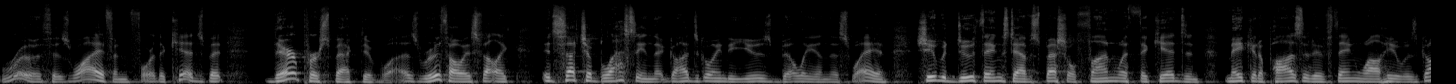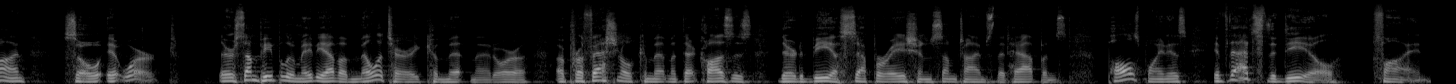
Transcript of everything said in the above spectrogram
Ruth, his wife, and for the kids. But their perspective was Ruth always felt like it's such a blessing that God's going to use Billy in this way. And she would do things to have special fun with the kids and make it a positive thing while he was gone. So it worked. There are some people who maybe have a military commitment or a, a professional commitment that causes there to be a separation sometimes that happens. Paul's point is if that's the deal, fine,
